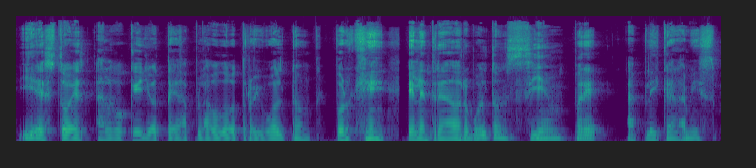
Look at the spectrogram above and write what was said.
Y esto es algo que yo te aplaudo, Troy Bolton, porque el entrenador Bolton siempre aplica la misma.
